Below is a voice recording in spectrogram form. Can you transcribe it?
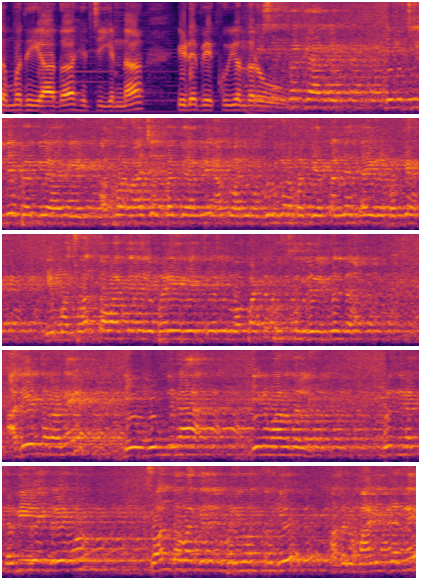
ತಮ್ಮದೇ ಆದ ಹೆಜ್ಜೆಯನ್ನ ಇಡಬೇಕು ಎಂದರು. ನಿಮ್ಮ ಬಗ್ಗೆ ಆಗಲಿ, ಅಥವಾ ಬಗ್ಗೆ ಆಗಲಿ, ಅಥವಾ ಬಗ್ಗೆ ತಾಯಿಗಳ ಬಗ್ಗೆ ನಿಮ್ಮ ಸ್ವಂತ ವಾಕ್ಯದಲ್ಲಿ ಬರೆಯಿರಿ ಅಂತ ಹೇಳಿ ನಿಮ್ಮ ಪಠ್ಯ ಪುಸ್ತಕದಲ್ಲಿ ಅದೇ ಥರನೇ ನೀವು ಮುಂದಿನ ದಿನಮಾನದಲ್ಲಿ ಮುಂದಿನ ಕವಿ ಅಂದ್ರೇನು ಸ್ವಂತ ವಾಕ್ಯದಲ್ಲಿ ಬರೆಯುವಂಥದ್ದು ಅದನ್ನು ಮಾಡಿದ್ದನ್ನೇ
